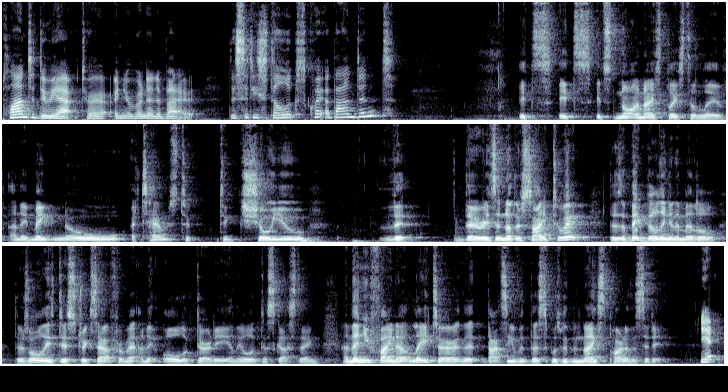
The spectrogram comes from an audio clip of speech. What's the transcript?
planted the reactor and you're running about, the city still looks quite abandoned. It's it's it's not a nice place to live, and they make no attempts to to show you that there is another side to it. There's a big building in the middle. There's all these districts out from it, and they all look dirty and they all look disgusting. And then you find out later that that's even that's supposed to be the nice part of the city. Yeah.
